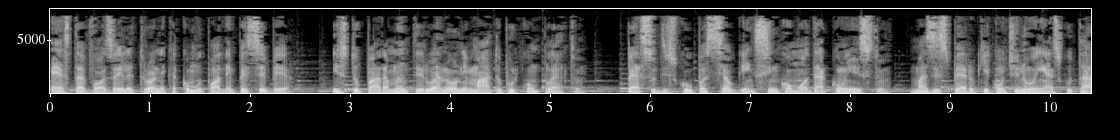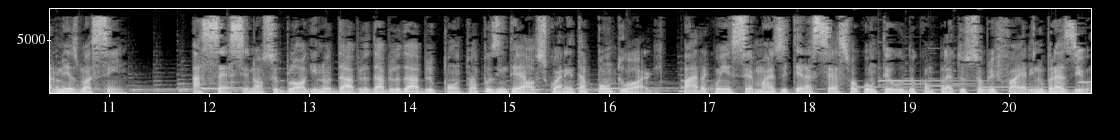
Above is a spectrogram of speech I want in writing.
Esta voz é eletrônica como podem perceber. Isto para manter o anonimato por completo. Peço desculpas se alguém se incomodar com isto, mas espero que continuem a escutar mesmo assim. Acesse nosso blog no www.aposenteaos40.org para conhecer mais e ter acesso ao conteúdo completo sobre Fire no Brasil.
